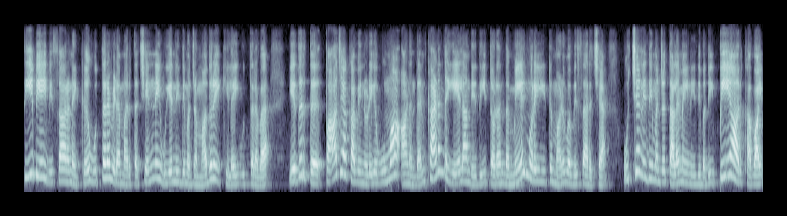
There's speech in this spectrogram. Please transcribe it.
சிபிஐ விசாரணைக்கு உத்தரவிட மறுத்த சென்னை உயர்நீதிமன்ற மதுரை கிளை உத்தரவை எதிர்த்து பாஜகவினுடைய உமா ஆனந்தன் கடந்த ஏழாம் தேதி தொடர்ந்த மேல்முறையீட்டு மனுவை விசாரிச்ச உச்ச நீதிமன்ற தலைமை நீதிபதி பி ஆர் கவாய்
